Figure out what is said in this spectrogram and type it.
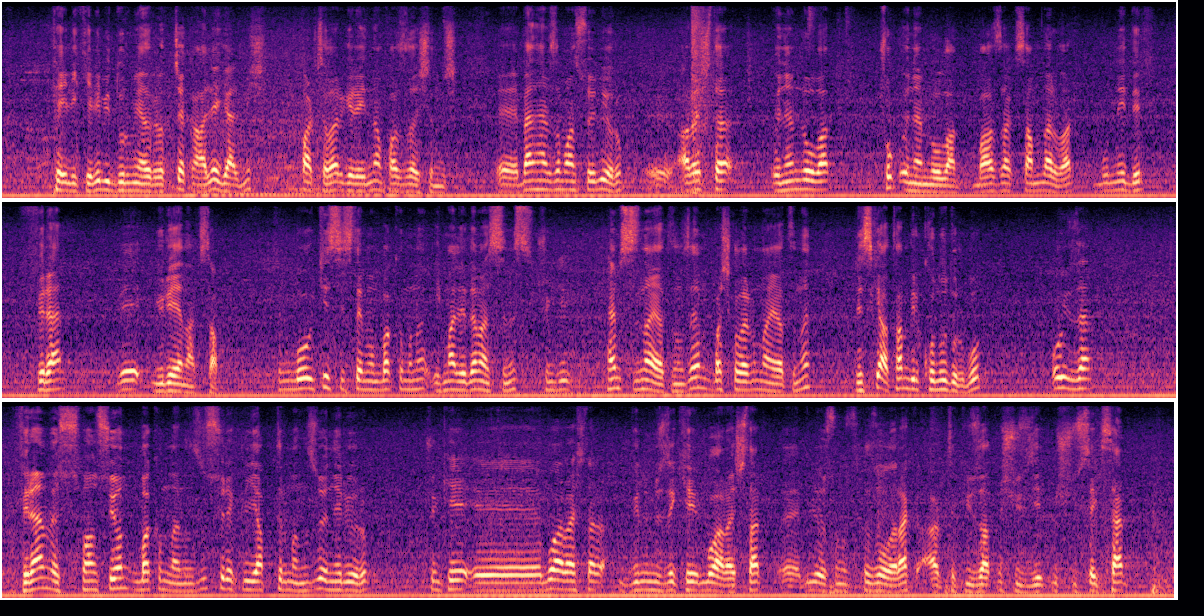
tehlikeli bir durum yaratacak hale gelmiş. Parçalar gereğinden fazla aşınmış. E, ben her zaman söylüyorum e, araçta önemli olan, çok önemli olan bazı aksamlar var. Bu nedir? Fren ve yürüyen aksam. Şimdi bu iki sistemin bakımını ihmal edemezsiniz. Çünkü hem sizin hayatınızı hem başkalarının hayatını riske atan bir konudur bu. O yüzden fren ve süspansiyon bakımlarınızı sürekli yaptırmanızı öneriyorum. Çünkü e, bu araçlar günümüzdeki bu araçlar e, biliyorsunuz hız olarak artık 160, 170, 180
